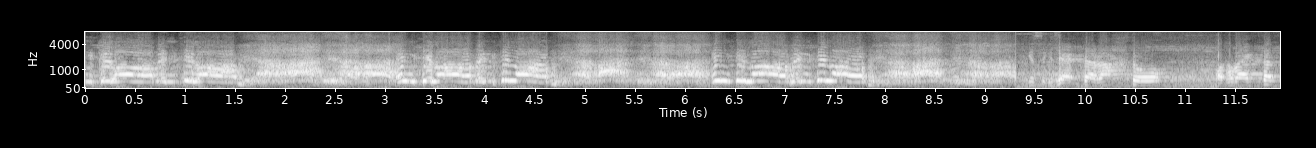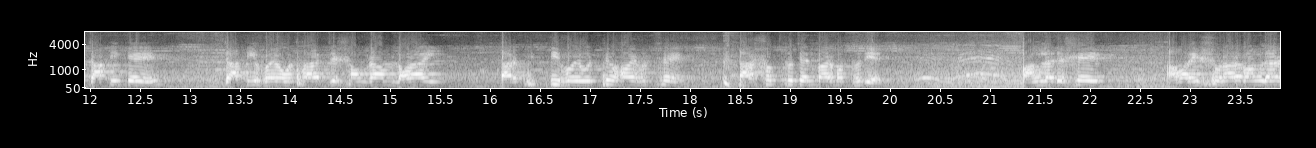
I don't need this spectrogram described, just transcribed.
ইনকিলাব ইনকিলাব। ইনকিলাব ইনকিলাব। ইনকিলাব যে একটা রাষ্ট্র অথবা একটা জাতিকে জাতি হয়ে ওঠার যে সংগ্রাম, লড়াই, তার ভিত্তি হয়ে উঠতে হয় হচ্ছে তার শত্রু চেনবার মধ্য দিয়ে। বাংলাদেশে আমার এই সোনার বাংলার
